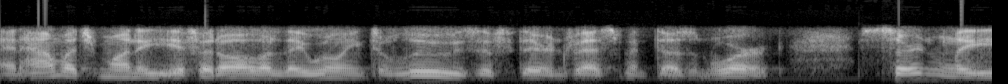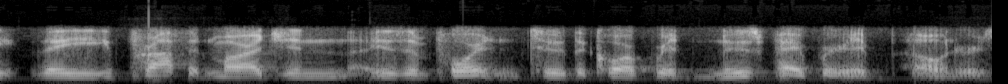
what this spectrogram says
and how much money, if at all, are they willing to lose if their investment doesn't work? Certainly, the profit margin is important to the corporate newspaper owners,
